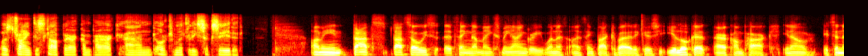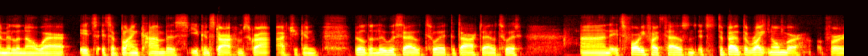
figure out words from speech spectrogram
was trying to stop Eircom Park and ultimately succeeded. I mean, that's that's always a thing that makes me angry when I, I think back about it because you look at Eircom Park, you know, it's in the middle of nowhere. It's it's a blank canvas. You can start from scratch. You can build a Luas out to it, the Dart out to it, and it's forty five thousand. It's about the right number for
